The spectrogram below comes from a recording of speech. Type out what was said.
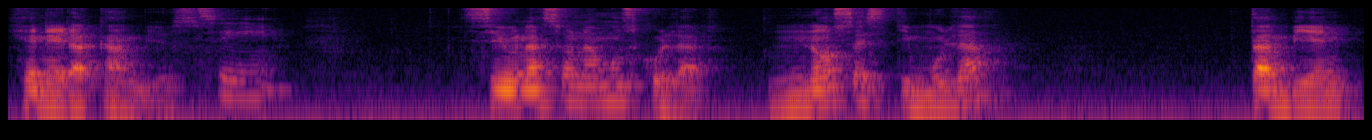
genera cambios. sí, Si una zona muscular no se estimula, también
